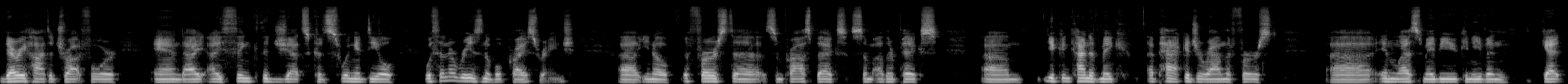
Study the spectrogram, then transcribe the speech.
very hot to trot for. And I, I think the Jets could swing a deal within a reasonable price range. Uh, you know, first, uh, some prospects, some other picks. Um, you can kind of make a package around the first, uh, unless maybe you can even get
